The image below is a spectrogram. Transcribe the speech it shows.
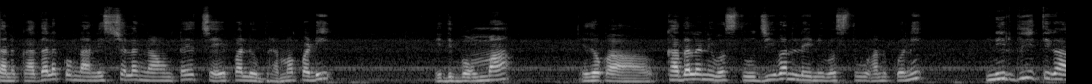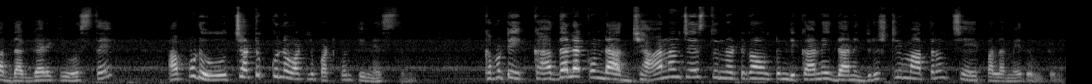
తను కదలకుండా నిశ్చలంగా ఉంటే చేపలు భ్రమపడి ఇది బొమ్మ ఇది ఒక కదలని వస్తువు జీవన లేని వస్తువు అనుకొని నిర్భీతిగా దగ్గరికి వస్తే అప్పుడు చటుక్కున వాటిని పట్టుకొని తినేస్తుంది. కాబట్టి కదలకుండా ధ్యానం చేస్తున్నట్టుగా ఉంటుంది కానీ దాని దృష్టి మాత్రం చేపల మీద ఉంటుంది.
